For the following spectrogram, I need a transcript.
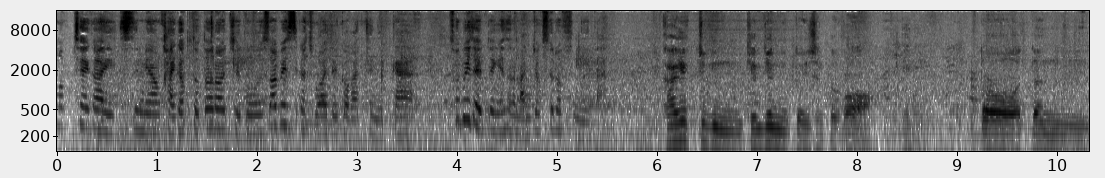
업체가 있으면 가격도 떨어지고 서비스가 좋아질 것 같으니까 소비자 입장에서는 만족스럽습니다. 가격적인 경쟁력도 있을 거고 또 어떤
